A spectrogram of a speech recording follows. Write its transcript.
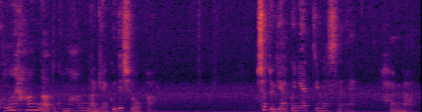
このハンガーとこのハンガー逆でしょうか。ちょっと逆にやってみますね。ハンガー。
